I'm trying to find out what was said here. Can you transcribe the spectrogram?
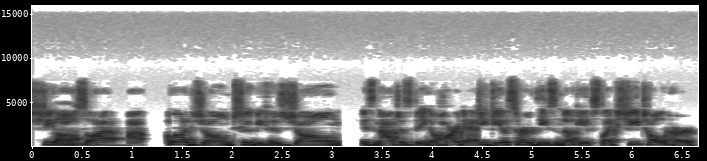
She um, also, I, I like Joan too because Joan is not just being a hard ass. She gives her these nuggets. Like she told her,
